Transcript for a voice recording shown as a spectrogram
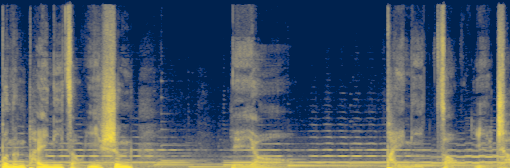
不能陪你走一生。也要陪你走一程。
